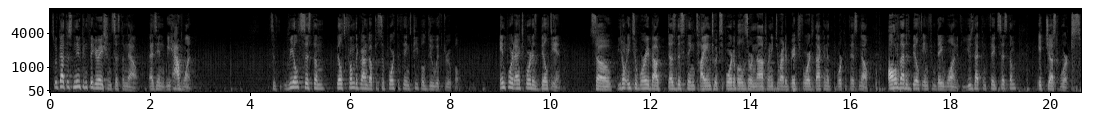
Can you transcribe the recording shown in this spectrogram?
So we've got this new configuration system now, as in we have one. It's a real system built from the ground up to support the things people do with Drupal. Import export is built in. So you don't need to worry about does this thing tie into exportables or not? Do I need to write a bridge for it? Is that going to work with this? No. All of that is built in from day one. If you use that config system, it just works.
